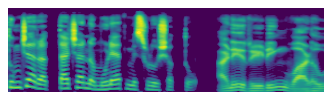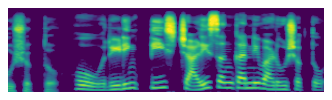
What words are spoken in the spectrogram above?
तुमच्या रक्ताच्या नमुन्यात मिसळू शकतो. आणि रीडिंग वाढवू शकतो. हो रीडिंग तीस चाळीस अंकांनी वाढवू शकतो.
